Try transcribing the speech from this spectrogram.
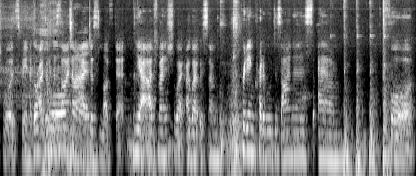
towards being a the bridal designer. Time. I just loved it. Yeah, I've managed to work. I worked with some pretty incredible designers um, for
